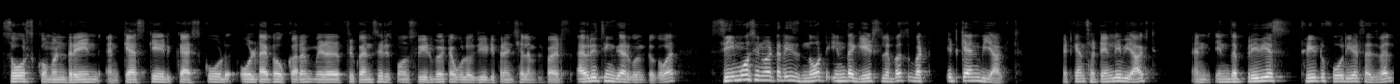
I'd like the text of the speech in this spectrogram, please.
source, common drain, and cascade, cascode, all type of current mirror, frequency response, feedback topology, differential amplifiers, everything we are going to cover. CMOS inverter is not in the gate syllabus, but it can be asked. It can certainly be asked and in the previous 3 to 4 years as well,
